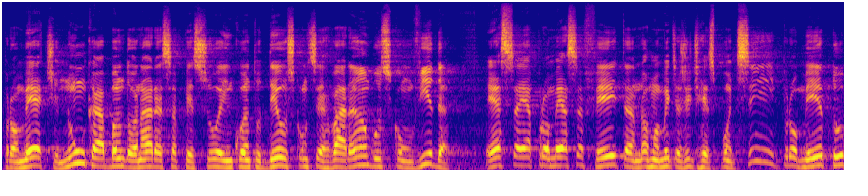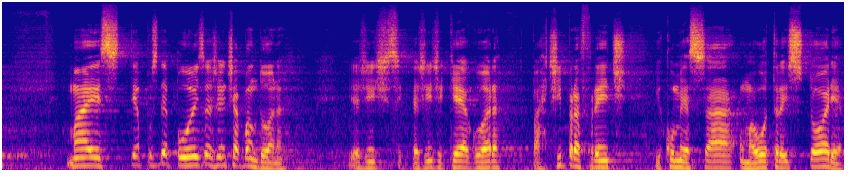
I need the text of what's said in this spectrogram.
Promete nunca abandonar essa pessoa enquanto Deus conservar ambos com vida? Essa é a promessa feita. Normalmente a gente responde sim, prometo, mas tempos depois a gente abandona. E a gente, a gente quer agora partir para frente e começar uma outra história.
